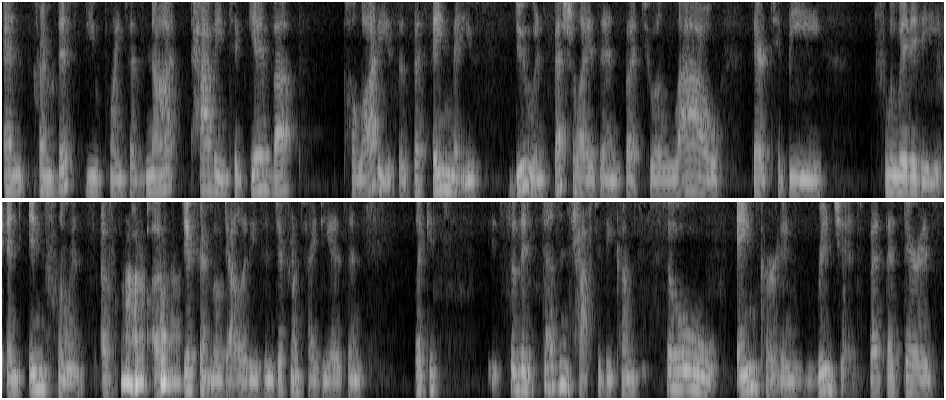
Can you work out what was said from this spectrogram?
and from this viewpoint of not having to give up Pilates as the thing that you do and specialize in, but to allow there to be fluidity and influence of, mm-hmm, of mm-hmm. different modalities and different ideas and like it's so that it doesn't have to become so anchored and rigid but that there is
